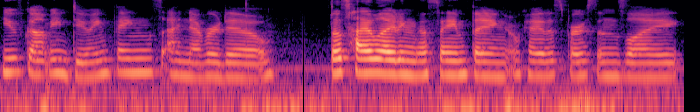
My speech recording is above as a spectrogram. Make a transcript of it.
You've got me doing things I never do. That's highlighting the same thing, okay? This person's like,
